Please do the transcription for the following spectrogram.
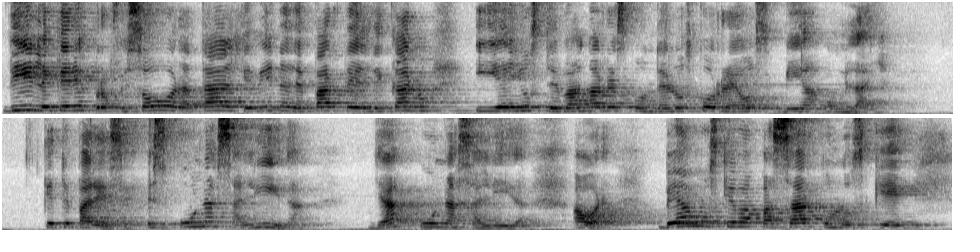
Dile que eres profesora, tal, que vienes de parte del decano y ellos te van a responder los correos vía online. ¿Qué te parece? Es una salida, ¿ya? Una salida. Ahora, veamos qué va a pasar con los que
